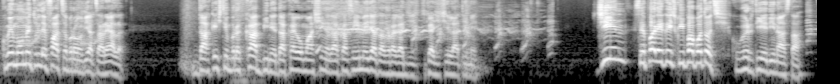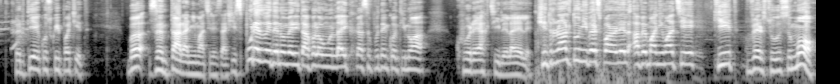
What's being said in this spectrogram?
Cum e momentul de față, bro, în viața reală. Dacă ești îmbrăcat bine, dacă ai o mașină, dacă să imediat atrag gagicii la tine. Gin, se pare că îi scuipa pe toți cu hârtie din asta. Hârtie cu scuipăcit. Bă, sunt tare animațiile astea și spuneți voi de nu merită acolo un like ca să putem continua cu reacțiile la ele. Și într-un alt univers paralel avem animație Kid vs Mo.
